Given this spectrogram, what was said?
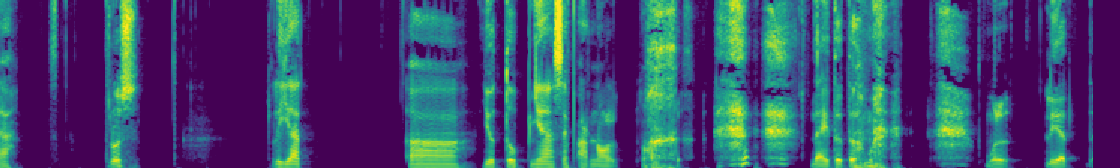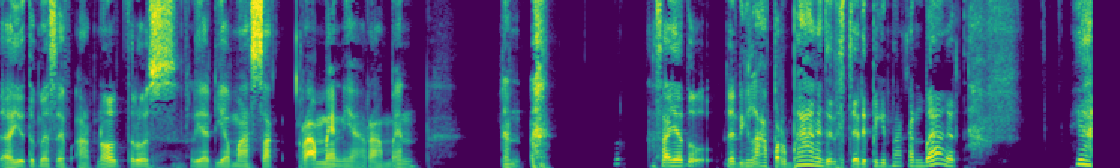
Nah terus lihat uh, YouTube-nya Chef Arnold nah itu tuh lihat uh, YouTube Chef Arnold terus lihat dia masak ramen ya ramen. Dan rasanya tuh jadi lapar banget jadi jadi pengen makan banget. Ya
